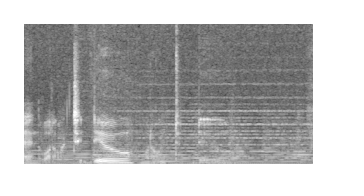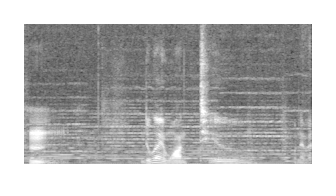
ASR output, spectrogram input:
And what I want to do, what I want to do. Hmm. Do I want to... Whenever...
